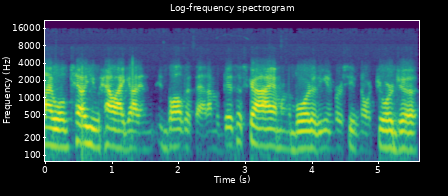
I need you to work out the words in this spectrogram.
I will tell you how I got in, involved with that. I'm a business guy. I'm on the board of the University of North Georgia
